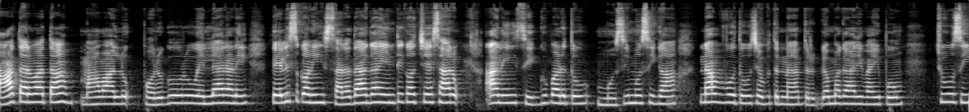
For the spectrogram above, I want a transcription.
ఆ తర్వాత మా వాళ్ళు పొరుగురు వెళ్ళారని తెలుసుకొని సరదాగా ఇంటికి వచ్చేశారు అని సిగ్గుపడుతూ ముసిముసిగా నవ్వుతూ చెబుతున్న దుర్గమ్మ గారి వైపు చూసి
